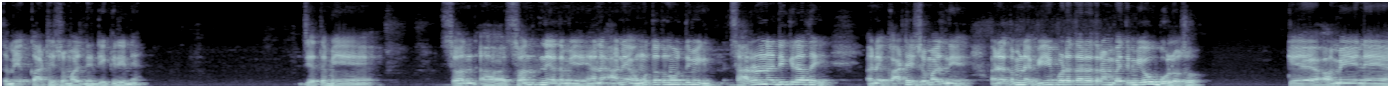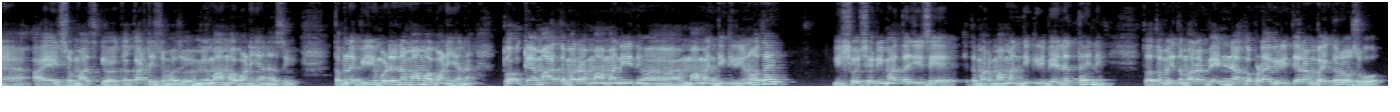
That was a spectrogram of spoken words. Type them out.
તમે એક કાઠી સમાજની દીકરીને જે તમે સંત સંતને તમે, અને આને હું તો હું તમે સારણના દીકરા થઈ. અને કાઠી સમાજની, અને તમને ભી પડે તારે રામભાઈ તમે એવું બોલો છો? કે અમે એને આય સમાજ કહેવાય કે કાઠી સમાજ હોય અમે મામા ભાણિયાના છીએ. તમને ભીમ મળે ને મામા ભાણિયાના. તો કેમ આ તમારા મામાની મામાની દીકરી ન થાય? વિશ્વેશ્વરી માતાજી છે, એ તમારા મામાની દીકરી બેન જ થાય ને? તો તમે તમારા બેનના કપડાં આવી રીતે રામભાઈ કરો છો?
